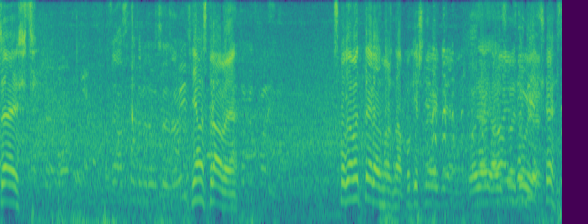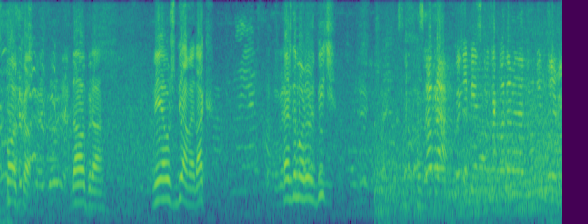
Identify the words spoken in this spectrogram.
Cześć. Będę musiał zrobić? Nie ma sprawy. Spoko, teraz można, póki jeszcze nie rajdujemy. No ja, ja już rajdujecie, Spoko. Dobra. My już bijamy, tak? Każdy może wbić? Dobra, to niebieską zakładamy na drugim drzewie.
